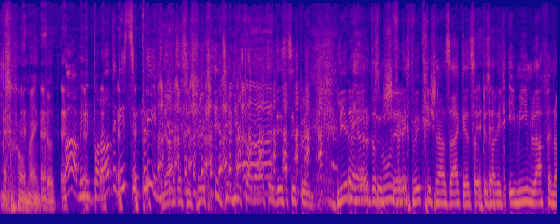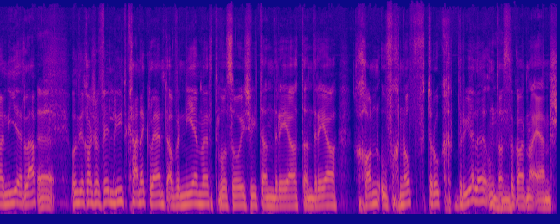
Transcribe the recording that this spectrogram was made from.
Oh mein Gott. Ah, meine Paradedisziplin. Ja, das ist wirklich deine Paradedisziplin. Liebe Hörer, das muss man vielleicht wirklich schnell sagen. So etwas habe ich in meinem Leben noch nie erlebt. Und ich habe schon viele Leute kennengelernt, aber niemand, der so ist wie die Andrea. Die Andrea kann auf Knopfdruck brüllen und Mhm. das sogar noch ernst.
